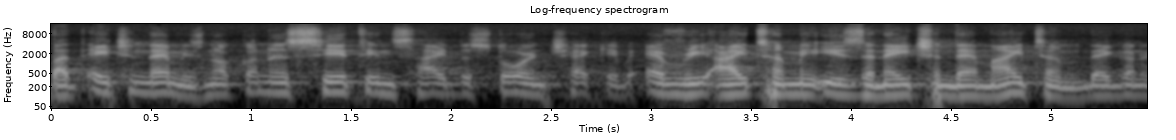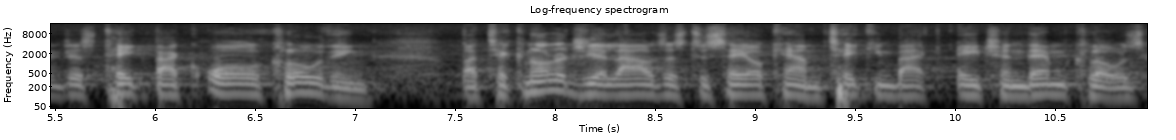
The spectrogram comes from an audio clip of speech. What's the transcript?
but H&M is not going to sit inside the store and check if every item is an H&M item. They're going to just take back all clothing. But technology allows us to say, okay, I'm taking back H&M clothes.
